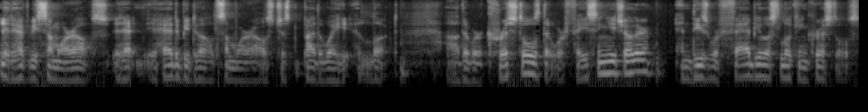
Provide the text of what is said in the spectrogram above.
it had to be somewhere else. It had, it had to be developed somewhere else just by the way it looked. Uh, there were crystals that were facing each other, and these were fabulous looking crystals.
